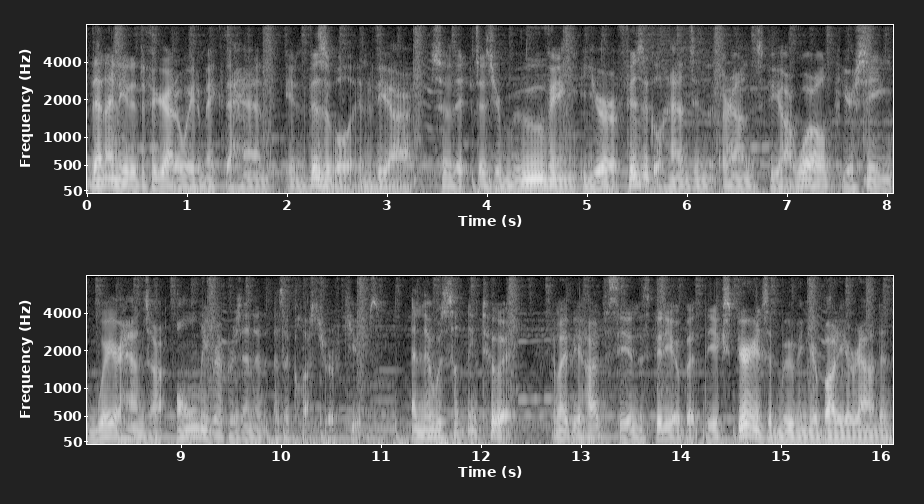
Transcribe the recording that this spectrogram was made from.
then I needed to figure out a way to make the hand invisible in VR so that as you're moving your physical hands in around this VR world, you're seeing where your hands are only represented as a cluster of cubes. And there was something to it. It might be hard to see in this video, but the experience of moving your body around and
